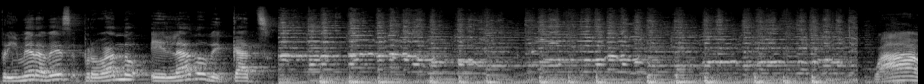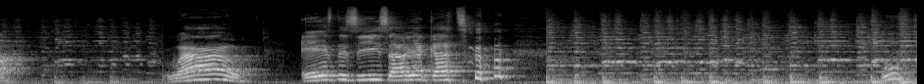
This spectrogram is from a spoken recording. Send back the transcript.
Primera vez probando helado de katsu. ¡Wow! ¡Wow! Este sí sabe a katsu. Uf.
